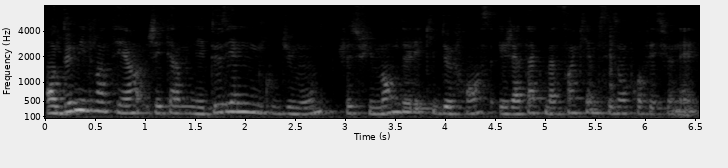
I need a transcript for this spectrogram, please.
En 2021, j'ai terminé deuxième d'une Coupe du Monde, je suis membre de l'équipe de France et j'attaque ma cinquième saison professionnelle.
